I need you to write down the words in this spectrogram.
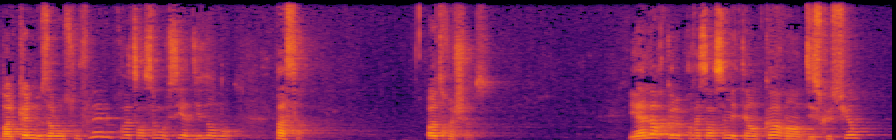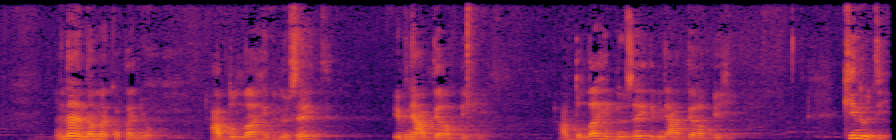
dans lequel nous allons souffler. Le prophète sallam aussi a dit non, non, pas ça. Autre chose. Et alors que le prophète sallam était encore en discussion, on a un homme, un compagnon, Abdullah ibn Zayd ibn Abdi Rabbihi. Abdullah ibn Zayd ibn Abdi Rabbihi. Qui nous dit?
